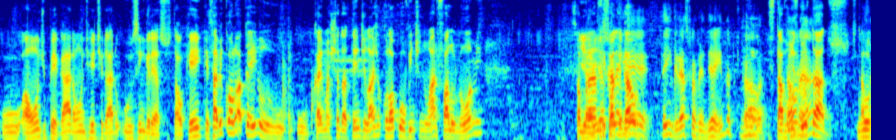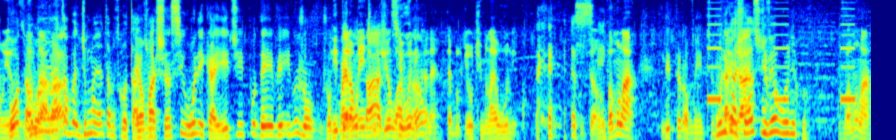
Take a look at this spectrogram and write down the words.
o, aonde pegar, aonde retirar os ingressos, tá ok? Quem sabe coloca aí, o, o Caio Machado atende lá, já coloca o ouvinte no ar, fala o nome. Só pra aí é ficar legal. Tem, tem ingresso para vender ainda? Porque Não. tava, Estavam Não, né? esgotados. Estavam Lotou, tá De manhã, lotado. de manhã tava esgotado. É uma já. chance única aí de poder ver- ir no jogo. O jogo vai Literalmente, lotar uma chance Arnão. única, né? Até porque o time lá é o único. Então, Sim, vamos lá. literalmente. né? Única já- chance de ver o único. Vamos lá.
